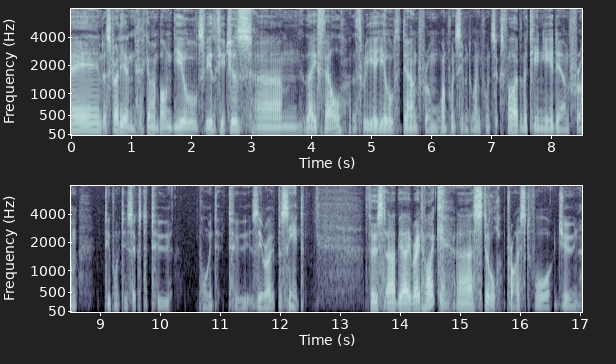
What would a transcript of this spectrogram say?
And Australian government bond yields via the futures, um, they fell. The three year yield down from 1.7 to 1.65, and the 10 year down from 2.26 to 2.20%. First RBA rate hike, uh, still priced for June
